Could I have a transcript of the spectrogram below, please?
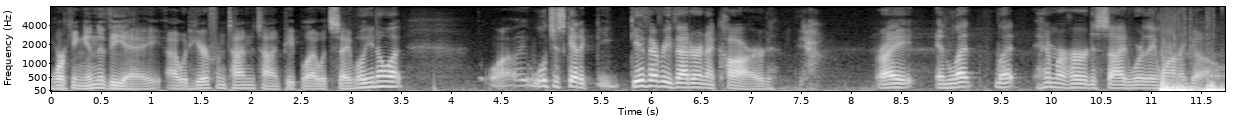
working in the VA. I would hear from time to time people. I would say, well, you know what? Well, We'll just get a give every veteran a card, Yeah. right? And let let him or her decide where they want to go.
